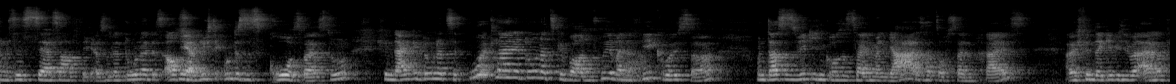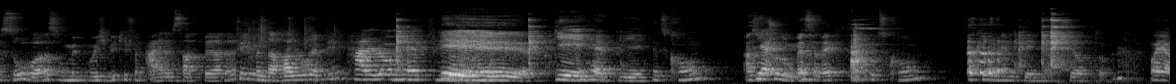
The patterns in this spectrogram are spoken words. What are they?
Aber es ist sehr saftig. Also der Donut ist auch Ja. so richtig. Und es ist groß, weißt du? Ich finde, Danke Donuts sind urkleine Donuts geworden. Früher waren die viel größer. Und das ist wirklich ein großes Zeichen. Ich meine, ja, es hat auch seinen Preis. Aber ich finde, da gebe ich lieber einmal für sowas, womit, wo ich wirklich von einem satt werde. Filmen da. Hallo, Happy. Hallo Happy. Hey. Geh Happy. Jetzt komm. Also, Ja. Entschuldigung, Messer weg. Jetzt komm. Okay, wir nehmen den. Das ist Auto. Oh ja.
